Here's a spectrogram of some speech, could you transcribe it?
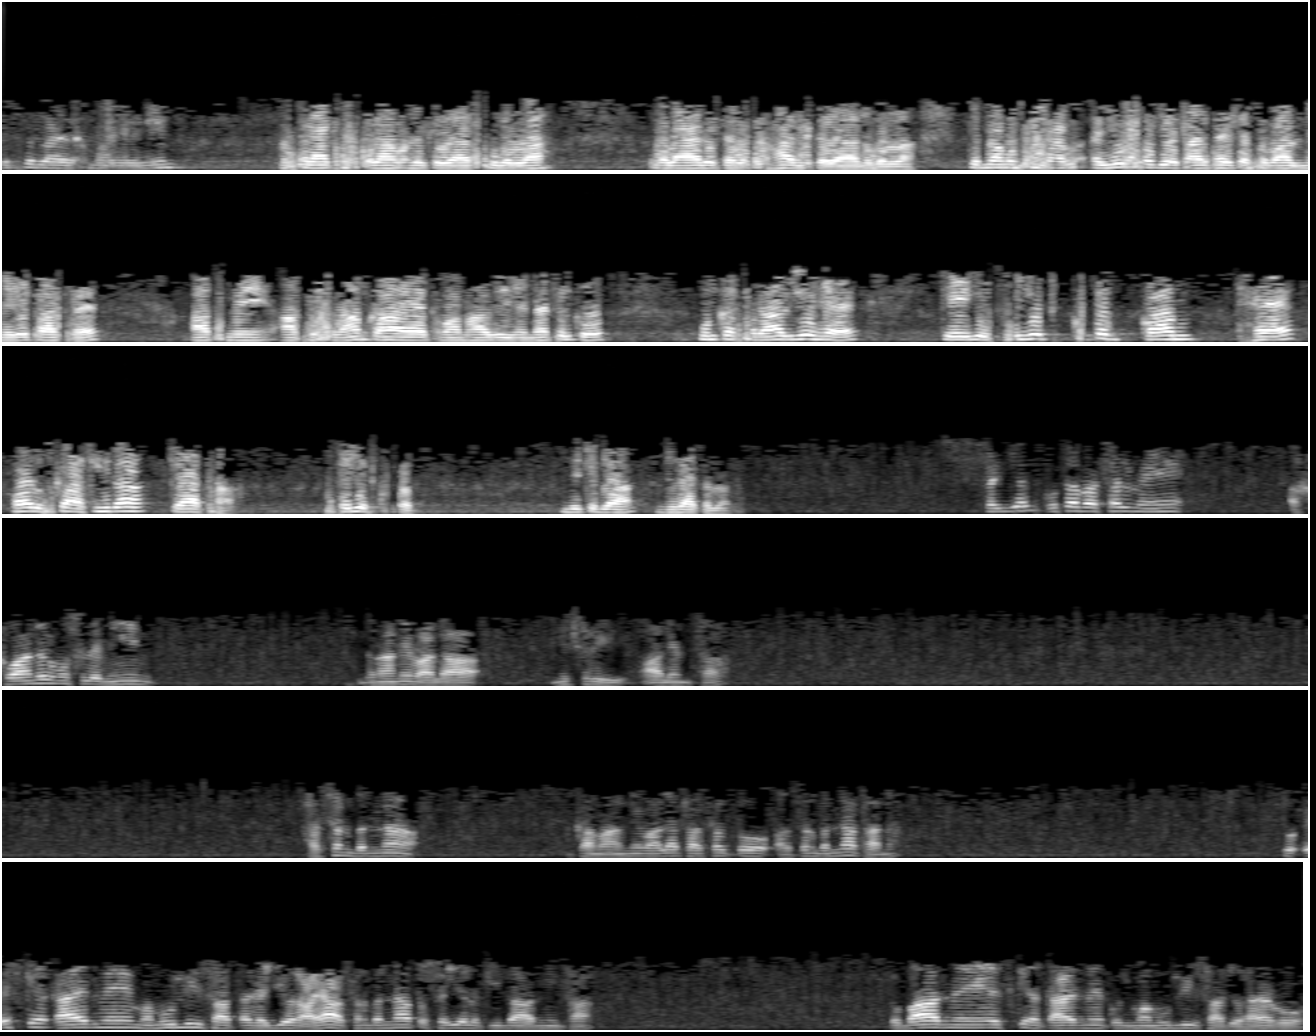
بسم اللہ الرحمن الرحیم. السلام السلام علیکم یا رسول اللہ. مفتی صاحب ایوب فوجی اطار بھائی کا سوال میرے پاس ہے آپ نے آپ کو سلام کہا ہے تمام حاضرین محفل کو. ان کا سوال یہ ہے کہ یہ سید کتب کون ہے اور اس کا عقیدہ کیا تھا؟ سید کتب جی قبلہ جزاک اللہ. سید کتب اصل میں اخوان المسلمین، بنانے والا مصری عالم تھا۔ حسن بننا کا مانگنے والا تھا، اصل تو حسن بننا تھا نا۔ تو اس کے عقائد میں معمولی سا تغیر آیا۔ حسن بننا تو صحیح العقیدہ آدمی تھا۔ تو بعد میں اس کے عقائد میں کچھ معمولی سا جو ہے وہ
